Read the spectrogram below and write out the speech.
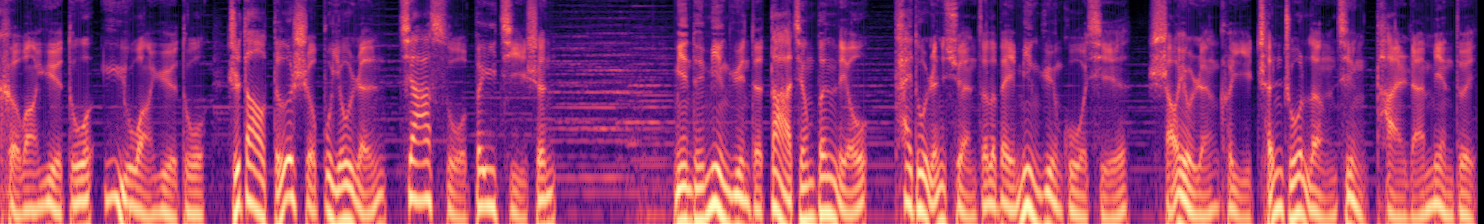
渴望越多，欲望越多，直到得舍不由人，枷锁背己身。面对命运的大江奔流，太多人选择了被命运裹挟，少有人可以沉着冷静、坦然面对。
